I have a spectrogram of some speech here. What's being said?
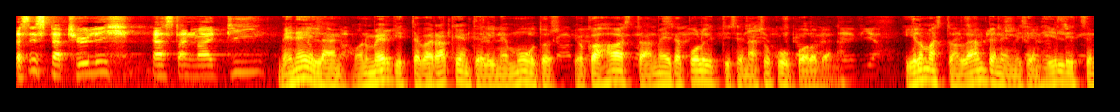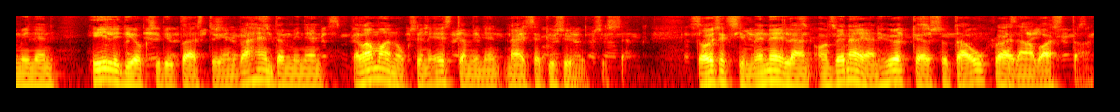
Das ist natürlich erst einmal die Meneillään on merkittävä rakenteellinen muutos, joka haastaa meitä poliittisena sukupolvena. Ilmaston lämpenemisen hillitseminen, hiilidioksidipäästöjen vähentäminen ja lamannuksen estäminen näissä kysymyksissä. Toiseksi meneillään on Venäjän hyökkäyssota Ukrainaa vastaan.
